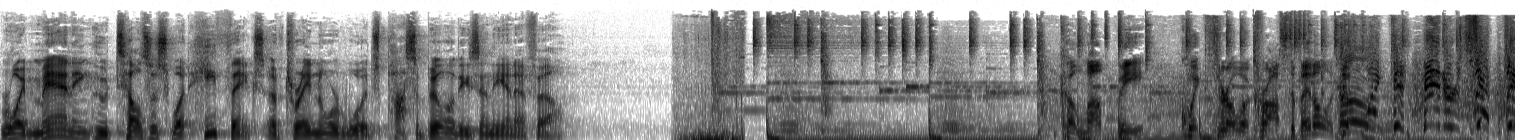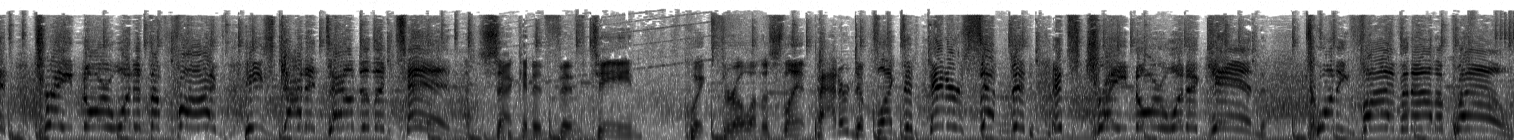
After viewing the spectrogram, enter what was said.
Roy Manning, who tells us what he thinks of Trey Norwood's possibilities in the NFL. Colombi, quick throw across the middle, deflected, oh. intercepted. Trey Norwood at the five. He's got it down to the 10. Second and 15. Quick throw on the slant pattern, deflected, intercepted. It's Trey Norwood again. 25 and out of bounds.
